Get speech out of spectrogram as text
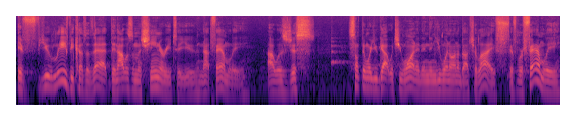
If you leave because of that, then I was a machinery to you, not family. I was just something where you got what you wanted and then you went on about your life. If we're family,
